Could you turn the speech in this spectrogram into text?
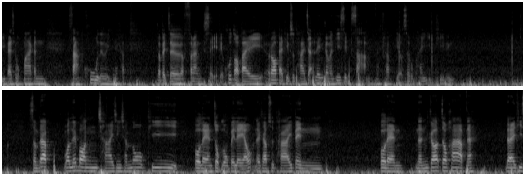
94-86 มากัน 3 คู่เลยนะครับ ก็ไปเจอกับฝรั่งเศส เดี๋ยวคู่ต่อไปรอบ 8 ทีมสุดท้ายจะเล่นกันวันที่ 13 นะครับ เดี๋ยวสรุปให้อีกทีหนึ่ง สำหรับวอลเลย์บอลชายชิงแชมป์โลกที่โปแลนด์จบลงไปแล้วนะครับ สุดท้ายเป็นโปแลนด์นั้นก็เจ้าภาพนะ ได้ที่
